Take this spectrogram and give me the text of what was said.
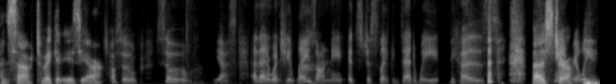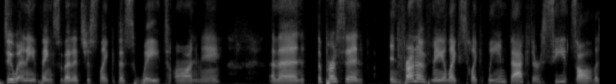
And so, to make it easier, also, so yes, and then when she lays on me, it's just like dead weight because that is true. can't really do anything. So then it's just like this weight on me. And then the person in front of me likes to like lean back their seats all the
